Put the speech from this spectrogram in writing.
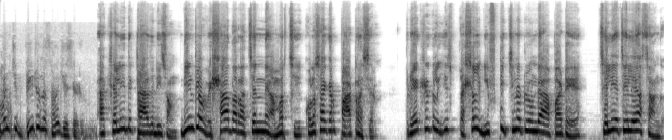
మంచి బీట్ ఉన్న సాంగ్ చేశాడు. యాక్చువల్లీ ఇది ట్రాజడీ సాంగ్. దీంట్లో విషాద రచనని అమర్చి కులశేఖర్ పాట రాశారు. ప్రేక్షకులకి స్పెషల్ గిఫ్ట్ ఇచ్చినట్లు ఉండే ఆ పాటే చెలియ చెలియ సాంగ్.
